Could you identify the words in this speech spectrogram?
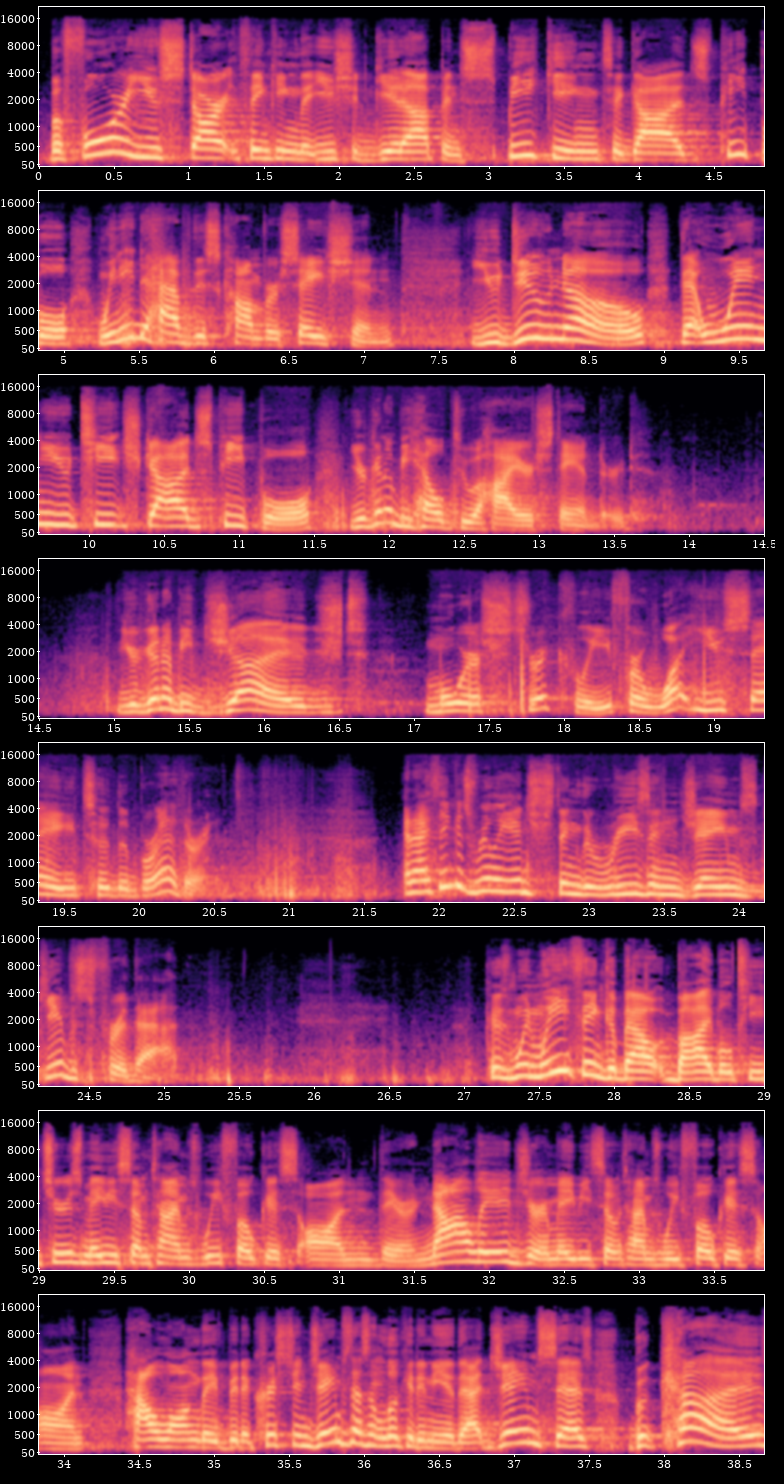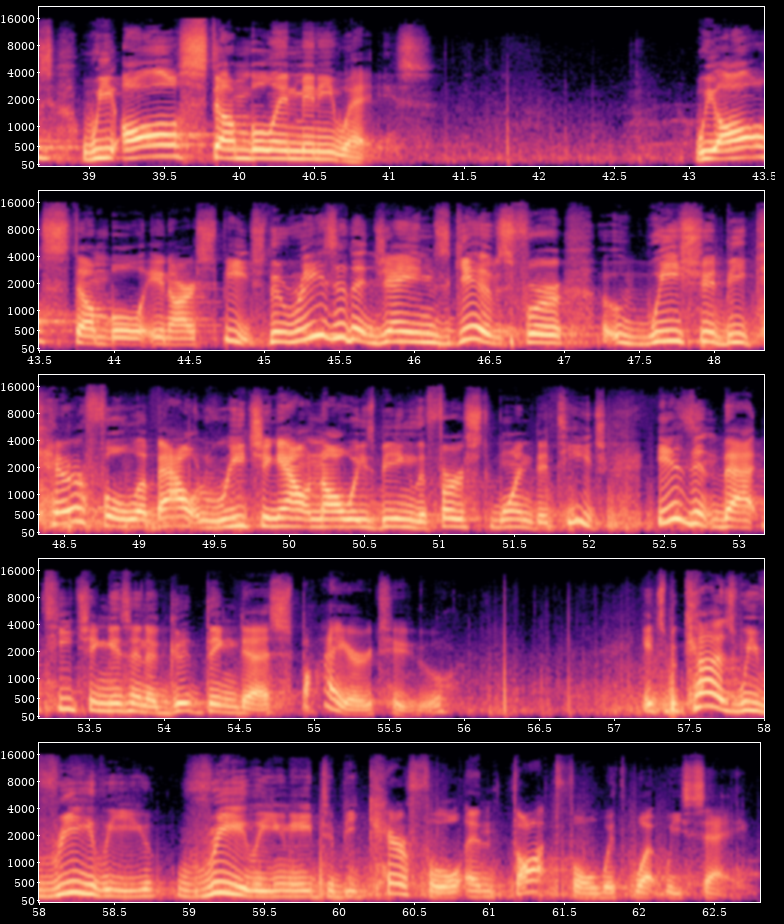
Before you start thinking that you should get up and speaking to God's people, we need to have this conversation. You do know that when you teach God's people, you're going to be held to a higher standard. You're going to be judged more strictly for what you say to the brethren. And I think it's really interesting the reason James gives for that. Because when we think about Bible teachers, maybe sometimes we focus on their knowledge, or maybe sometimes we focus on how long they've been a Christian. James doesn't look at any of that. James says, because we all stumble in many ways. We all stumble in our speech. The reason that James gives for we should be careful about reaching out and always being the first one to teach isn't that teaching isn't a good thing to aspire to. It's because we really, really need to be careful and thoughtful with what we say.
